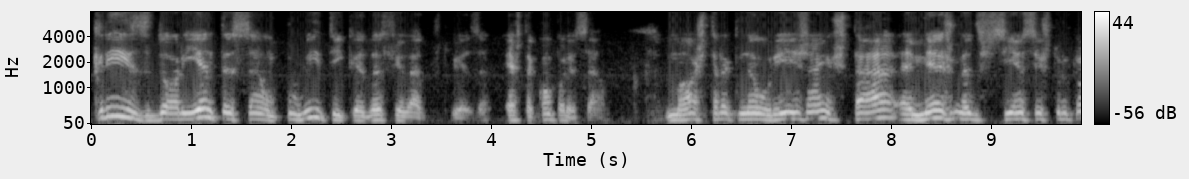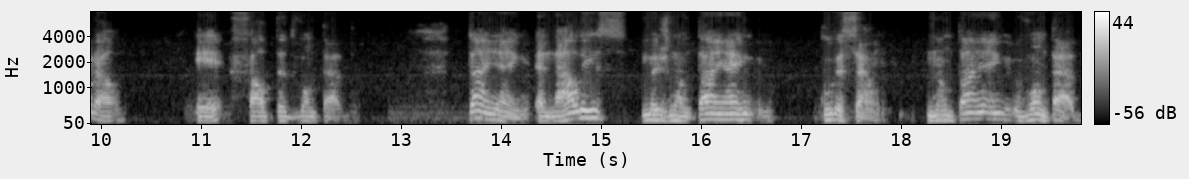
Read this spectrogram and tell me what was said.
crise de orientação política da sociedade portuguesa, esta comparação mostra que na origem está a mesma deficiência estrutural. É falta de vontade. Têm análise, mas não têm coração, não têm vontade,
